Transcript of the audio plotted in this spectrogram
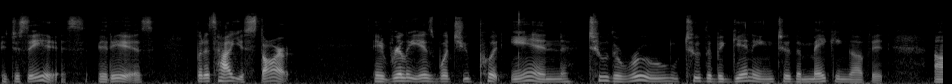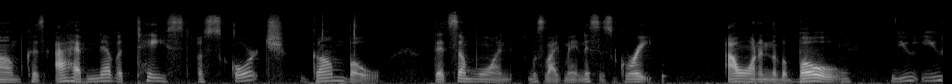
It just is. It is. But it's how you start. It really is what you put in to the roux, to the beginning, to the making of it. Because um, I have never tasted a scorch gumbo that someone was like, man, this is great. I want another bowl. You you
